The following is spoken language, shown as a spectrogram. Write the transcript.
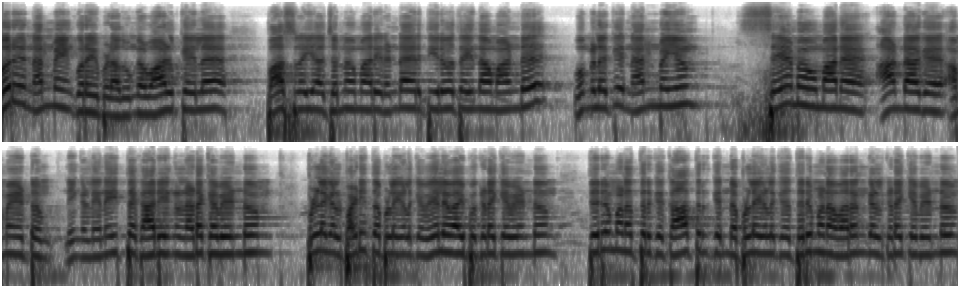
ஒரு நன்மையும் குறைபடாது உங்கள் வாழ்க்கையில் பாஸ்ரையா சொன்ன மாதிரி ரெண்டாயிரத்தி இருபத்தைந்தாம் ஆண்டு உங்களுக்கு நன்மையும் சேமவுமான ஆண்டாக அமையட்டும். நீங்கள் நினைத்த காரியங்கள் நடக்க வேண்டும். பிள்ளைகள் படித்த பிள்ளைகளுக்கு வேலை வாய்ப்பு கிடைக்க வேண்டும். திருமணத்திற்கு காத்திருக்கின்ற பிள்ளைகளுக்கு திருமண வரன்கள் கிடைக்க வேண்டும்.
